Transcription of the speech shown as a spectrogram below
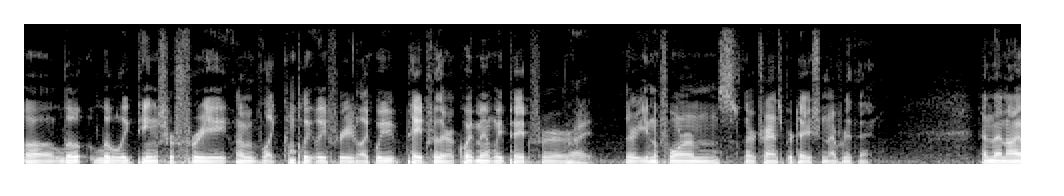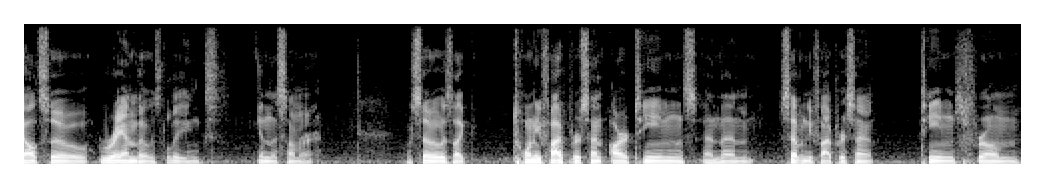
uh, little, little league teams for free um, like completely free like we paid for their equipment we paid for Right. their uniforms, their transportation, everything. And then I also ran those leagues in the summer. So it was like 25% our teams and then 75% teams from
